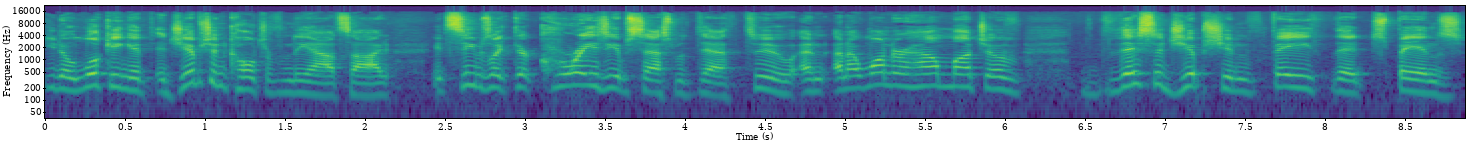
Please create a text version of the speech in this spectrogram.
you know, looking at Egyptian culture from the outside, it seems like they're crazy obsessed with death too, and and I wonder how much of this Egyptian faith that spans,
